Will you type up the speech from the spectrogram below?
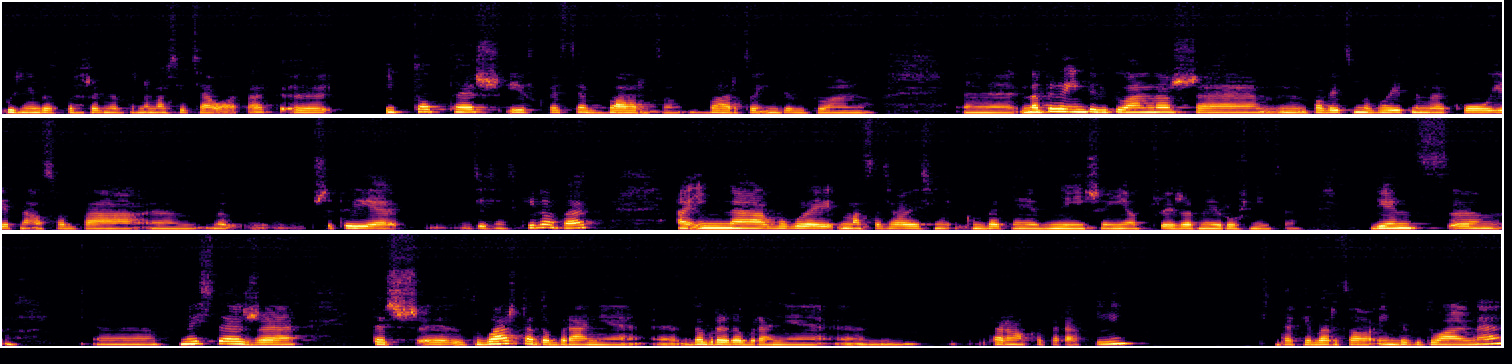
później bezpośrednio też na masie ciała, tak? I to też jest kwestia bardzo, bardzo indywidualna. E, na tyle indywidualna, że mm, powiedzmy po jednym leku jedna osoba no, przytyje 10 kilo, tak? a inna w ogóle masa ciała się kompletnie nie zmniejszy i nie odczuje żadnej różnicy. Więc e, myślę, że też e, zwłaszcza dobranie, dobre dobranie farmakoterapii, takie bardzo indywidualne,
